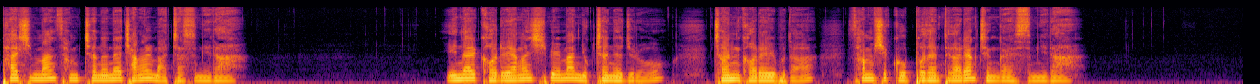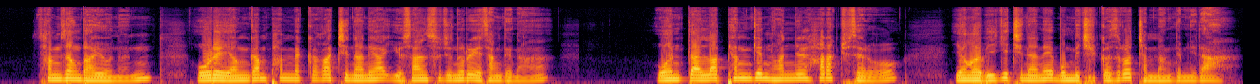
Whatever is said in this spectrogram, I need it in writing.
80만 3천원의 장을 마쳤습니다. 이날 거래량은 11만 6천여 주로 전 거래일보다 39%가량 증가했습니다. 삼성바이오는 올해 연간 판매가가 지난해와 유사한 수준으로 예상되나 원달러 평균 환율 하락 추세로 영업이익이 지난해에 못 미칠 것으로 전망됩니다.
